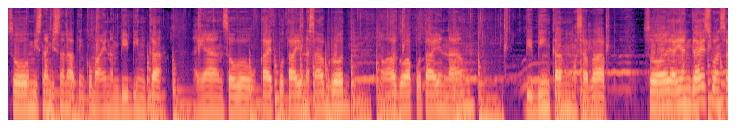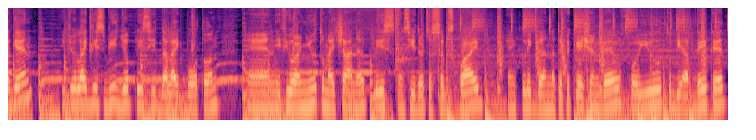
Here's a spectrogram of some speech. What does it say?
So miss na miss na natin kumain ng bibingka. Ayan, so kahit po tayo nasa abroad, makagawa po tayo ng bibingkang masarap. So ayan guys, once again, if you like this video, please hit the like button. And if you are new to my channel, please consider to subscribe and click the notification bell for you to be updated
